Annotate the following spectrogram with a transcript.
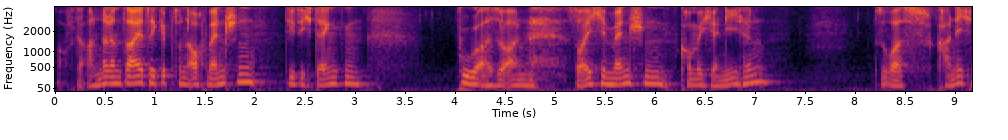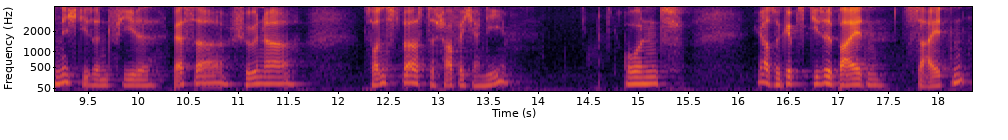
Auf der anderen Seite gibt es dann auch Menschen, die sich denken, puh, also an solche Menschen komme ich ja nie hin. Sowas kann ich nicht, die sind viel besser, schöner, sonst was, das schaffe ich ja nie. Und ja, so gibt es diese beiden Seiten.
